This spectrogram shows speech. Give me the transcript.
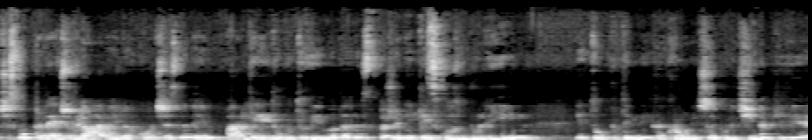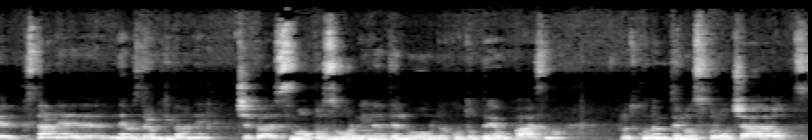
če smo preveč v glavi, lahko čez ne vem, par let ugotovimo, da nas pa že nekaj skozi boli in je to potem neka kronična bolečina, ki je postane neozdravljiva. Ne? Če pa smo pozorni na telo, lahko to prej opazimo. Tako nam telo sporoča od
